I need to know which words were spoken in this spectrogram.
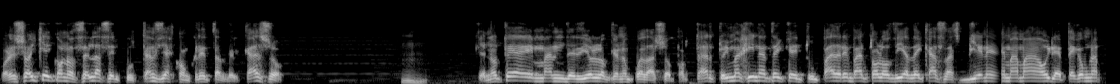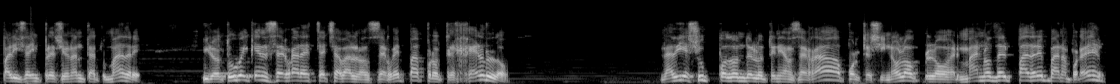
Por eso hay que conocer las circunstancias concretas del caso. Mm. Que no te mande Dios lo que no puedas soportar. Tú imagínate que tu padre va todos los días de cazas, viene mamá y le pega una paliza impresionante a tu madre. Y lo tuve que encerrar a este chaval, lo encerré para protegerlo. Nadie supo dónde lo tenían cerrado, porque si no, lo- los hermanos del padre van a por él.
